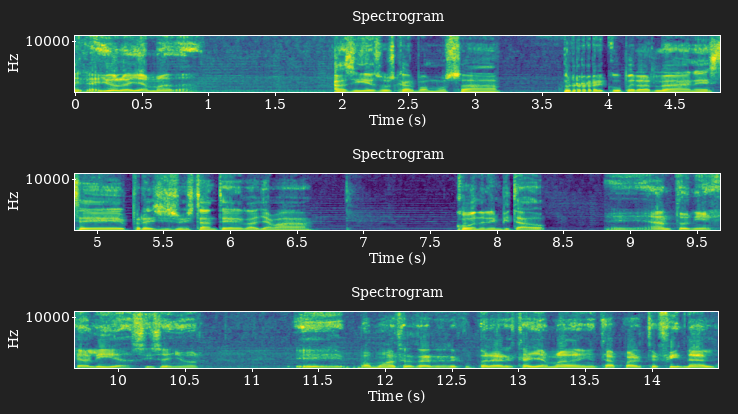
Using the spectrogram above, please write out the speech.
Se cayó la llamada. Así es, Oscar. Vamos a recuperarla en este preciso instante, la llamada con el invitado. eh, Anthony sí señor. Eh, vamos a tratar de recuperar esta llamada en esta parte final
